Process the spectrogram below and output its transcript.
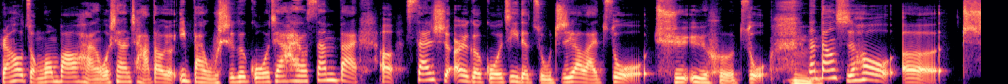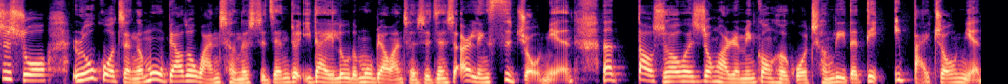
然后总共包含我现在查到有一百五十个国家，还有三百呃三十二个国际的组织要来做区域合作。嗯、那当时候呃。是说，如果整个目标都完成的时间，就“一带一路”的目标完成时间是二零四九年，那到时候会是中华人民共和国成立的第一百周年，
